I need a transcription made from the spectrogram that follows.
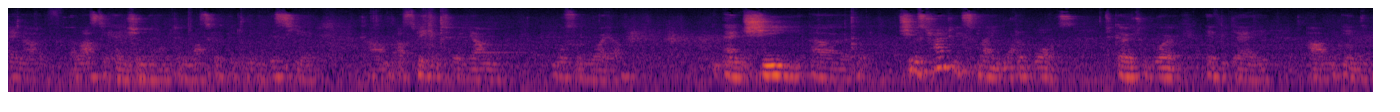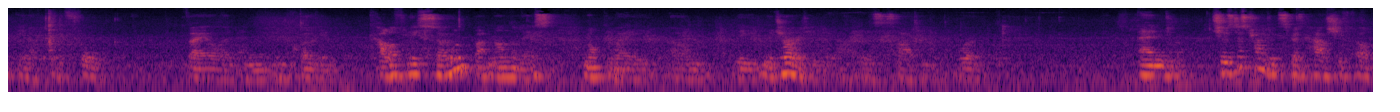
came out of the last occasion when I went to Moscow beginning of this year, um, I was speaking to a young Muslim lawyer, and she uh, she was trying to explain what it was to go to work every day um, in, a, in full veil and, and, and clothing, colourfully so, but nonetheless not the way um, the majority uh, in society were. And she was just trying to express how she felt,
